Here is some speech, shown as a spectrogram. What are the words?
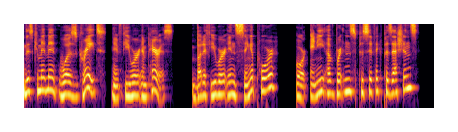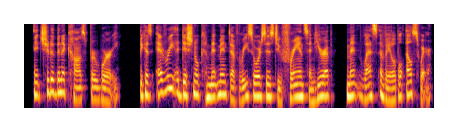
This commitment was great if you were in Paris, but if you were in Singapore or any of Britain's Pacific possessions, it should have been a cause for worry, because every additional commitment of resources to France and Europe meant less available elsewhere.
